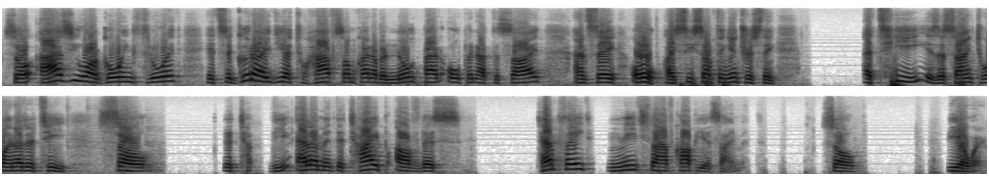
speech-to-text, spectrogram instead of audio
So as you are going through it, it's a good idea to have some kind of a notepad open at the side and say, oh, I see something interesting a t is assigned to another t. So the, the element, the type of this template needs to have copy assignment. So be aware.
